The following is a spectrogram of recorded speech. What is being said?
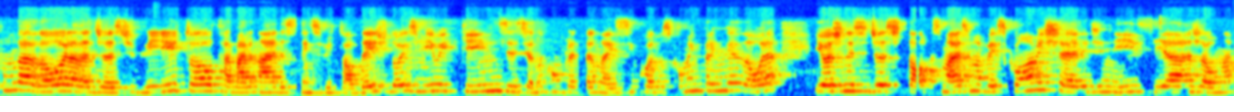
fundadora da Just Virtual, trabalho na área de assistência virtual desde 2015, esse ano completando aí cinco anos como empreendedora. E hoje nesse Just Talks, mais uma vez com a Michelle Diniz e a Jauna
